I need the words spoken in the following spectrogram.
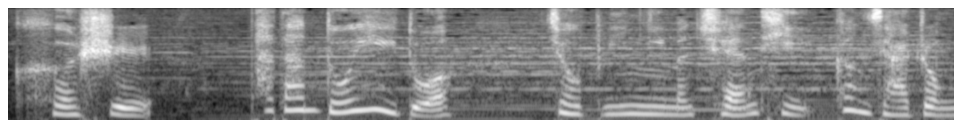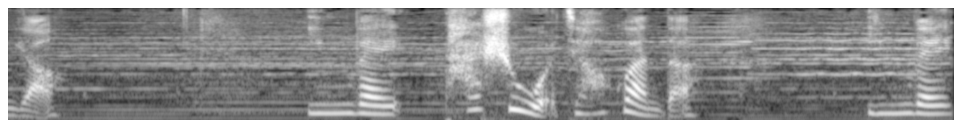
可是，它单独一朵，就比你们全体更加重要，因为它是我浇灌的，因为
